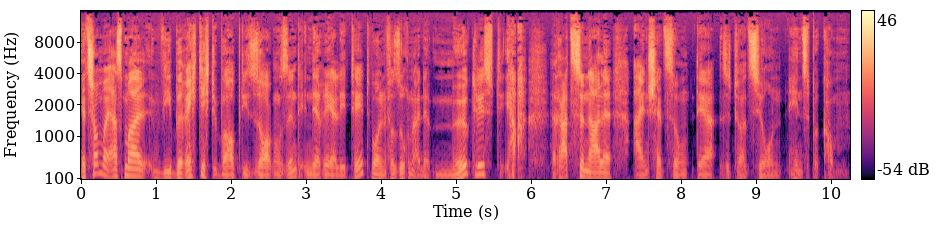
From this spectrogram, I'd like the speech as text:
Jetzt schauen wir erstmal, wie berechtigt überhaupt die Sorgen sind in der Realität, wollen versuchen, eine möglichst ja, rationale Einschätzung der Situation hinzubekommen.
